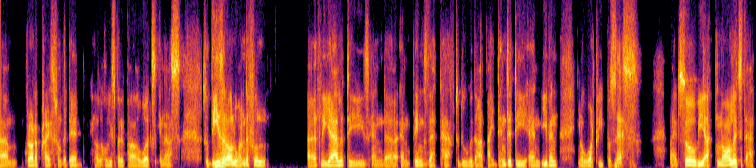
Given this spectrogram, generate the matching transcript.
um, brought up christ from the dead. You know the holy spirit power works in us. So these are all wonderful uh, realities and uh, and things that have to do with our identity and even you know what we possess right so we acknowledge that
